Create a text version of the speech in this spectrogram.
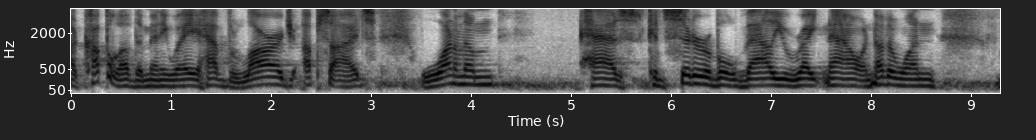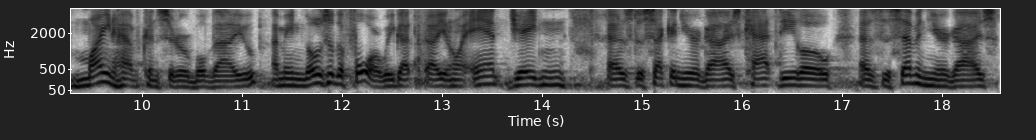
a couple of them anyway have large upsides. One of them has considerable value right now. Another one might have considerable value. I mean, those are the four. We got, uh, you know, Ant, Jaden as the second year guys, Cat D'Lo as the seven year guys.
